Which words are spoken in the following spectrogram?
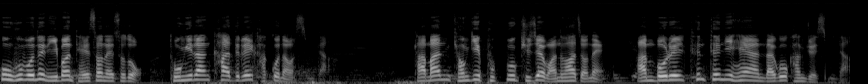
홍 후보는 이번 대선에서도 동일한 카드를 갖고 나왔습니다. 다만 경기 북부 규제 완화 전에 안보를 튼튼히 해야 한다고 강조했습니다.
